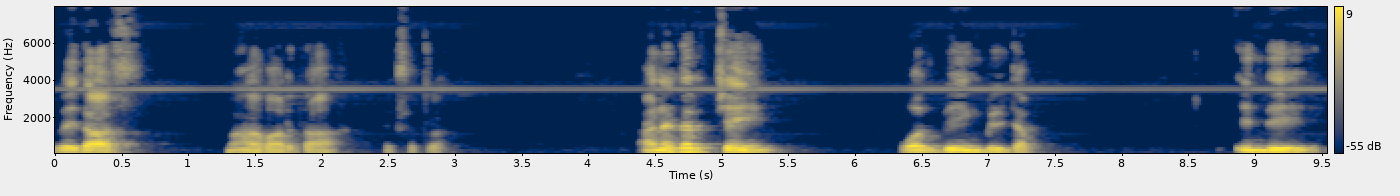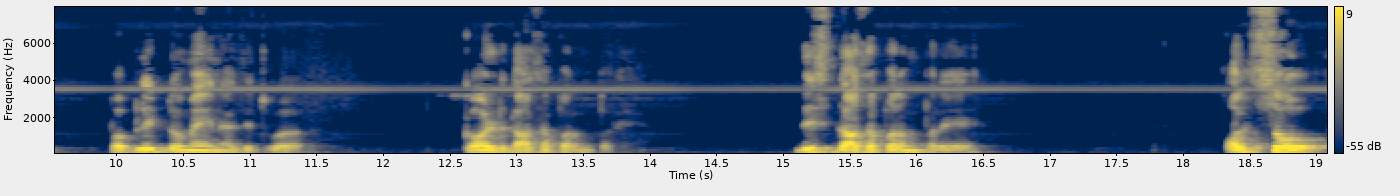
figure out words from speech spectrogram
Vedas, Mahabharata, etc. Another chain was being built up in the public domain, as it were, called Dasa Parampare. This Dasa Parampare also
